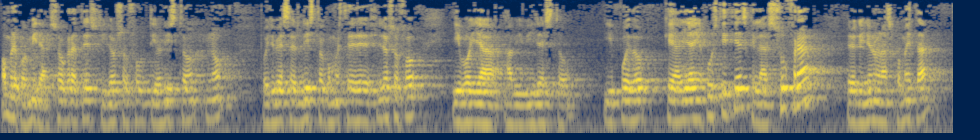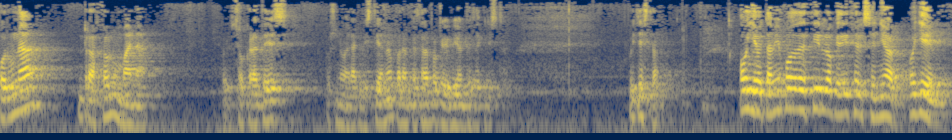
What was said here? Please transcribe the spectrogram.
Hombre, pues mira, Sócrates, filósofo, tío listo, no, pues yo voy a ser listo como este filósofo y voy a, vivir esto. Y puedo que haya injusticias, que las sufra, pero que yo no las cometa por una razón humana. Pues Sócrates pues no era cristiano, para empezar, porque vivió antes de Cristo. Pues ya está. Oye, también puedo decir lo que dice el Señor. Oye,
